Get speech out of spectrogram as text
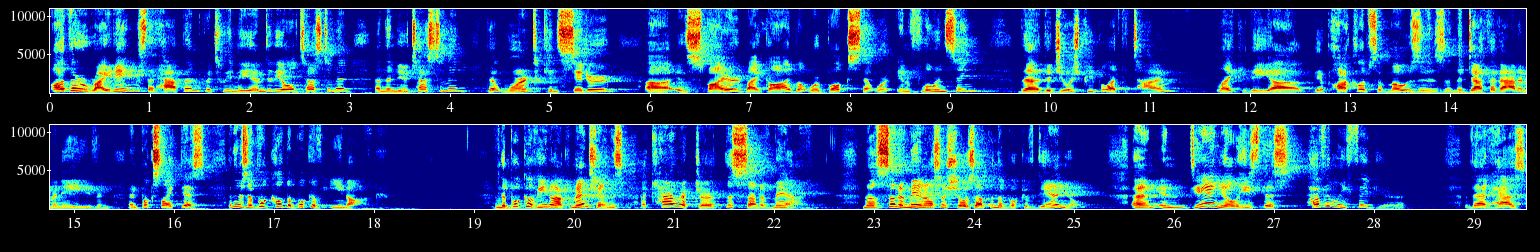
other writings that happened between the end of the Old Testament and the New Testament that weren't considered uh, inspired by God, but were books that were influencing the, the Jewish people at the time, like the, uh, the Apocalypse of Moses and the death of Adam and Eve, and, and books like this. And there's a book called the Book of Enoch. And the Book of Enoch mentions a character, the Son of Man. Now, the Son of Man also shows up in the book of Daniel. And in Daniel, he's this heavenly figure that has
